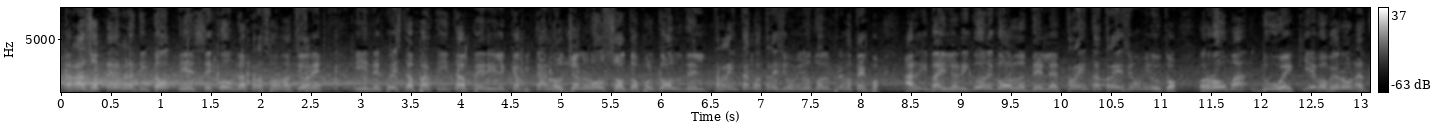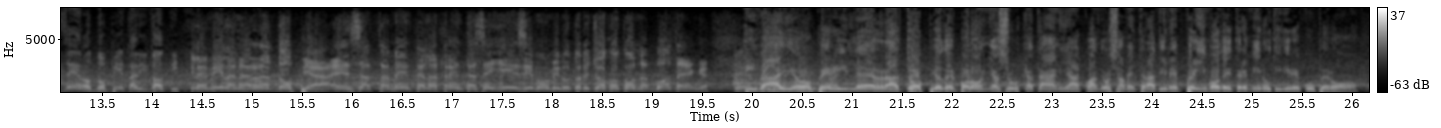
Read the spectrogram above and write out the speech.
Rasoterra di Totti e seconda trasformazione in questa partita per il capitano giallorosso dopo il gol del 34 minuto del primo tempo. Arriva il rigore gol del 33 minuto. Roma 2, Chievo Verona 0, doppietta di Totti. Il Milan raddoppia esattamente al 36 minuto di gioco con Boateng. Tivaio per il raddoppio del Bologna sul Catania quando siamo entrati nel primo dei tre minuti di recupero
